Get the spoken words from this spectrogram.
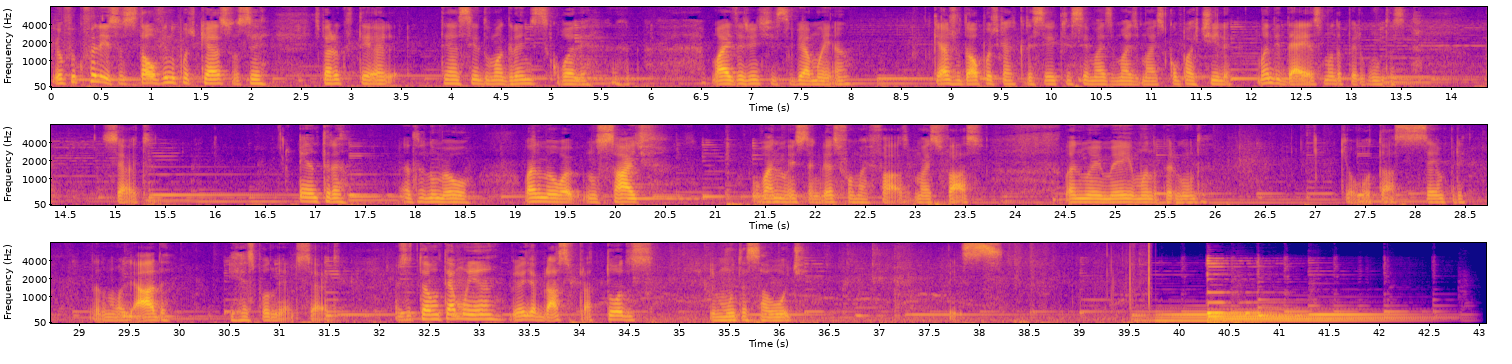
Eu fico feliz. Você está ouvindo o podcast, você espero que tenha, tenha sido uma grande escolha. Mas a gente se vê amanhã. Quer ajudar o podcast a crescer, crescer mais e mais e mais? Compartilha, manda ideias, manda perguntas. Certo? Entra, entra no meu, vai no meu no site ou vai no meu Instagram se for mais fácil, mais fácil. Vai no meu e-mail, manda pergunta. Que eu vou estar sempre dando uma olhada e respondendo, certo? Mas então, até amanhã. Grande abraço para todos e muita saúde. Peace. Thank you.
